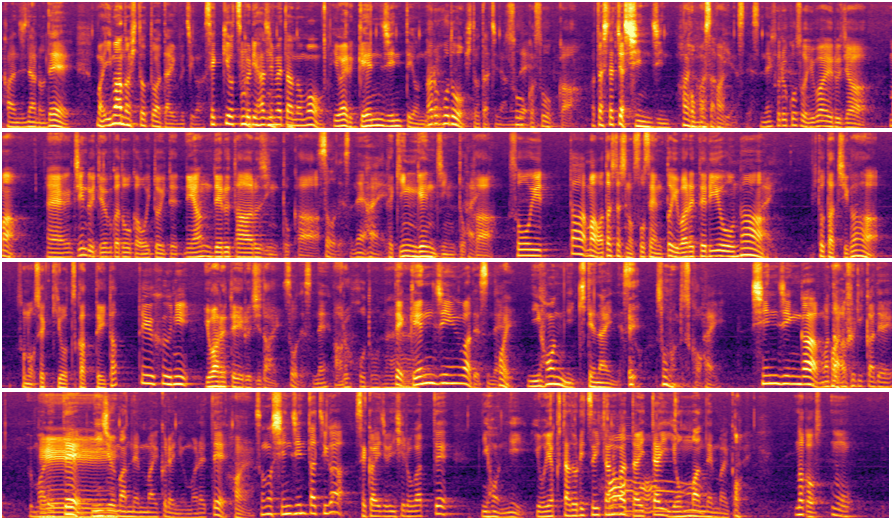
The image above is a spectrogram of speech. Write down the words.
感じなので、まあ、今の人とはだいぶ違う石器を作り始めたのも、いわゆる原人って呼んでなるほどる人たちなのでそうかそうか。私たちは新人、ホモ・サピエンスですね。それこそいわゆるじゃあまあ、えー人類と呼ぶかどうかは置いといてネアンデルタール人とかそうですねはい北京原人とか、はそういった、まあ、私たちの祖先と言われているようなはい。人たちがその石器を使っていたっていうふうに言われている時代。そうですね。なるほどね。で原人はですね、はい。日本に来てないんですえよ、そうなんですか、はい、新人がまはい。たアフリカで生まれて、へー。20万年前くらいに生まれて、はい。その新人たちが世界中に広がって日本にようやくたどり着いたのが大体4万年前くらい。なんかもう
